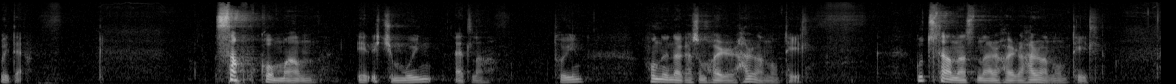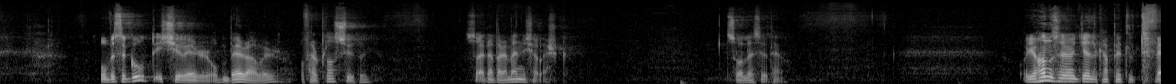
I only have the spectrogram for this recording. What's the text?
og i det. Samkomman er ikke mun etla tøyn. Hun er noe som høyrer herran noen til. Godstannelsen er høyrer herran noen til. Og hvis det god ikke er åpenbæra over og fer plass ut, så er det bare menneskeversk. Så leser jeg det. Og Johannes evangeliet kapittel 2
